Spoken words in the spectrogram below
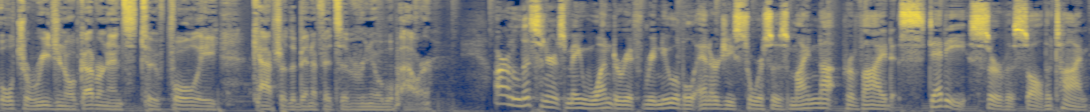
ultra regional governance to fully capture the benefits of renewable power. Our listeners may wonder if renewable energy sources might not provide steady service all the time.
